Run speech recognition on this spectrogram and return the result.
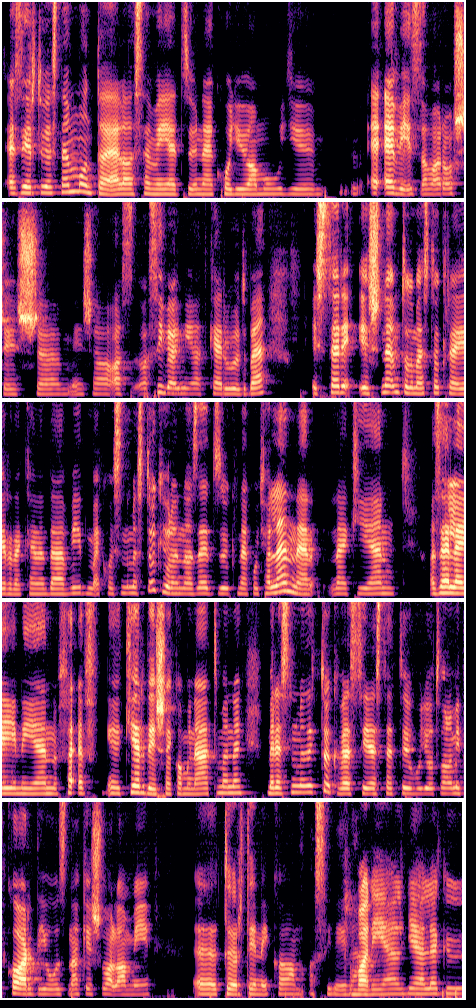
ezért ő ezt nem mondta el a személyedzőnek, hogy ő amúgy e- evészavaros, és, és a, a, a szíve miatt került be, és, szeré- és nem tudom, ez tökre érdekelne, Dávid, meg hogy szerintem ez tök jó lenne az edzőknek, hogyha lennének ilyen az elején ilyen fe- kérdések, amin átmennek, mert ezt ez egy tök veszélyeztető, hogy ott valamit kardióznak, és valami történik a, a szívével. Van ilyen jellegű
